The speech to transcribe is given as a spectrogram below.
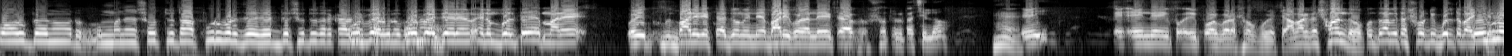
পর উপরানোর মানে শত্রুতা পূর্বের যে এদের শত্রুতার কারণে এরম বলতে মানে ওই বাড়ির একটা জমি নিয়ে বাড়ি করা নিয়ে একটা শত্রুতা ছিল। হ্যাঁ। এই এই নিয়ে এই পরগড়া সব পড়েছে আমার একটা সন্দেহ কিন্তু আমি তো সঠিক বলতে পারছি না। এগুলো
